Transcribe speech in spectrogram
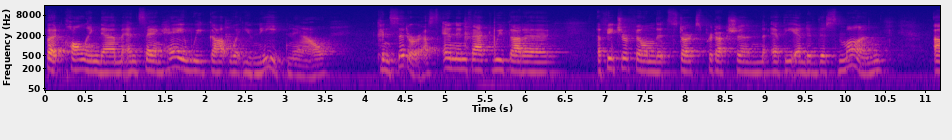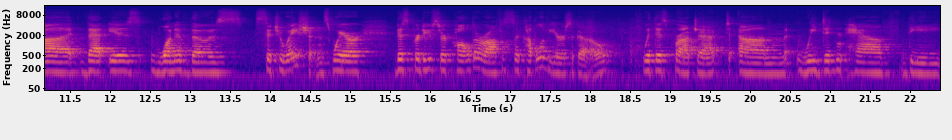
but calling them and saying, hey, we've got what you need now, consider us. And in fact, we've got a, a feature film that starts production at the end of this month uh, that is one of those situations where this producer called our office a couple of years ago with this project. Um, we didn't have the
